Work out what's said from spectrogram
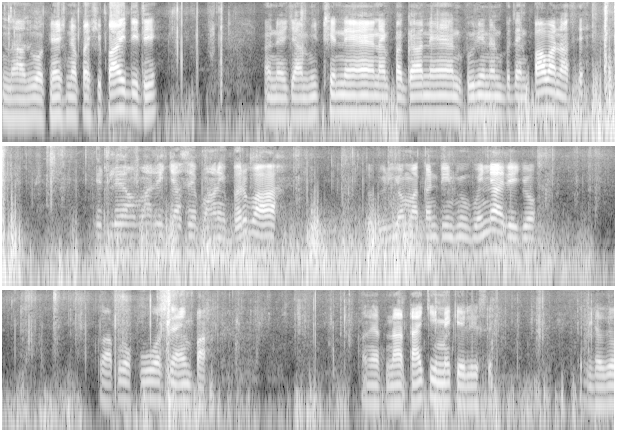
ના ભેંસને પછી પાઈ દીધી. અને જ્યાં મીઠીને પગાને ભૂરીને બધાને પાવાના છે. એટલે અમારે ગયા છે પાણી ભરવા. તો વિડીયોમાં કન્ટિન્યુ બન્યા રહેજો. તો આપણો કૂવો છે એમ પા. અને ના ટાંકી મેકેલી છે. એટલે જો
